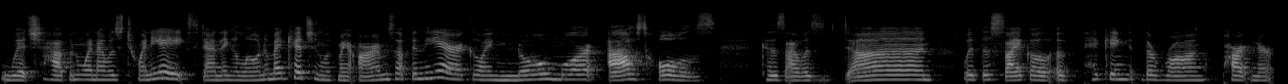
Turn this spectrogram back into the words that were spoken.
which happened when I was 28, standing alone in my kitchen with my arms up in the air going, no more assholes, because I was done with the cycle of picking the wrong partner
